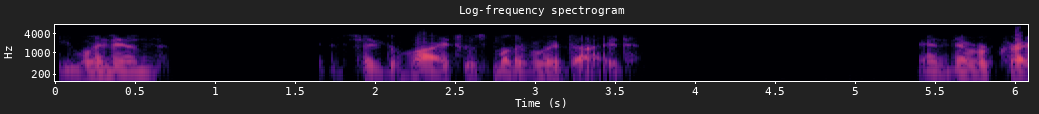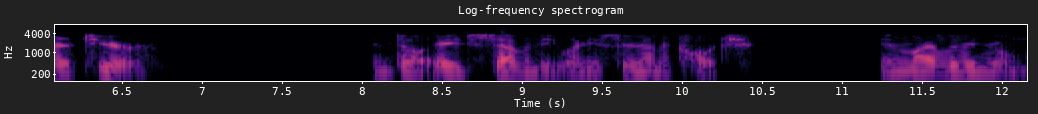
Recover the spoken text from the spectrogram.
He went in said goodbye to his mother who had died and never cried a tear until age 70 when he's sitting on the couch in my living room.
